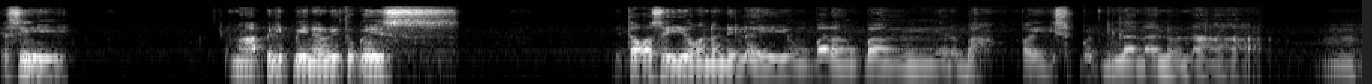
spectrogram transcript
Kasi mga Pilipino rito guys, ito kasi yung ano nila eh, yung parang pang ano ba, pang export nila na ano na mm,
